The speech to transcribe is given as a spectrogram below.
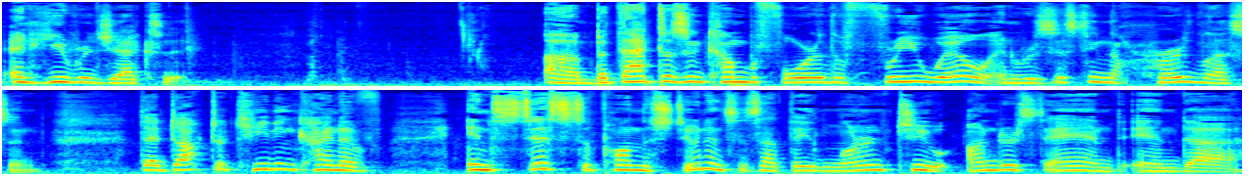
And he rejects it. Uh, but that doesn't come before the free will and resisting the herd lesson. That dr keating kind of insists upon the students is that they learn to understand and uh,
